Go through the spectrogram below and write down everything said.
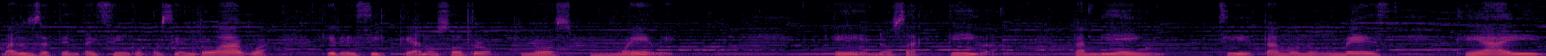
más de un 75% agua, quiere decir que a nosotros nos mueve, eh, nos activa. También si estamos en un mes que hay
